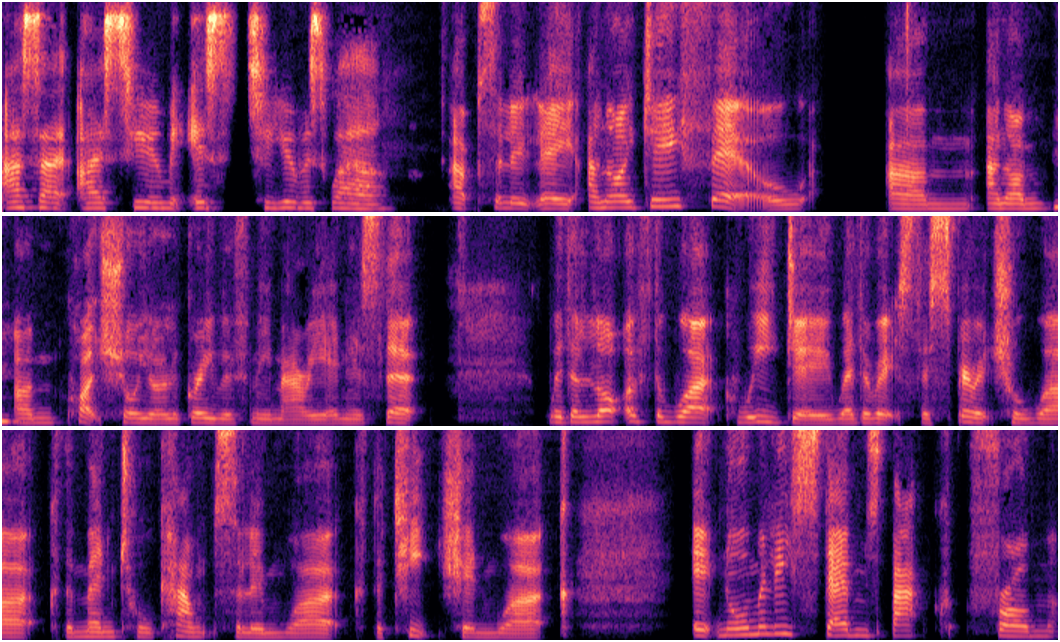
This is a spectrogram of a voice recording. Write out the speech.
as I, I assume it is to you as well. Absolutely. And i do feel um, and I'm mm-hmm. I'm quite sure you'll agree with me, Marion, is that with a lot of the work we do, whether it's the spiritual work, the mental counseling work, the teaching work, it normally stems back from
